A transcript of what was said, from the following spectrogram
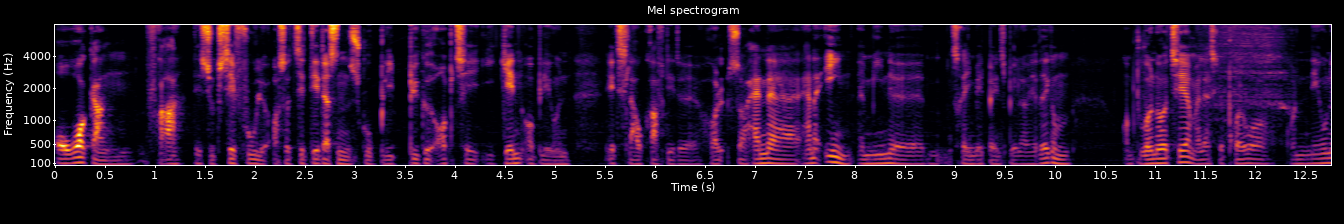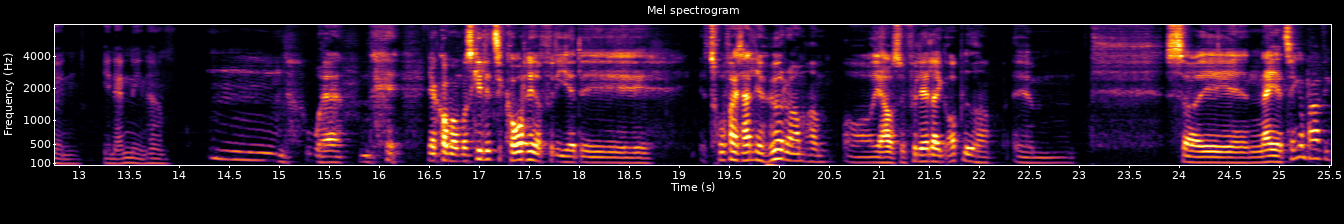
overgangen fra det succesfulde, og så til det, der sådan skulle blive bygget op til igen og blive en, et slagkraftigt øh, hold. Så han er, han er en af mine øh, tre midtbanespillere. Jeg ved ikke, om, om du har noget til ham, eller jeg skal prøve at, at nævne en, en anden en her. Mm, well, jeg kommer måske lidt til kort her, fordi at, øh, jeg tror faktisk aldrig, jeg har hørt om ham, og jeg har jo selvfølgelig heller ikke oplevet ham. Øhm, så øh, nej, jeg tænker bare, at vi,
